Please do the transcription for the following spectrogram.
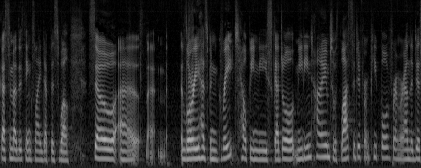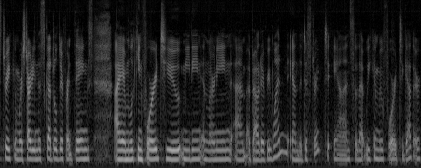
Got some other things lined up as well. So uh, Lori has been great helping me schedule meeting times with lots of different people from around the district, and we're starting to schedule different things. I am looking forward to meeting and learning um, about everyone and the district, and so that we can move forward together.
